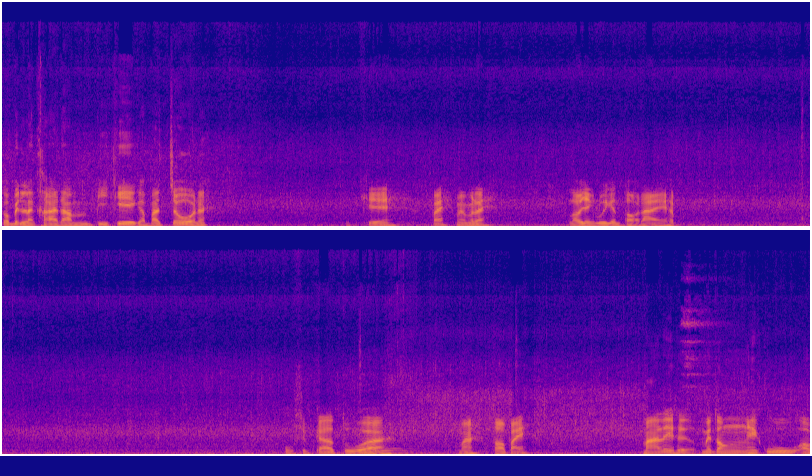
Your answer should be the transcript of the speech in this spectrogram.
ก็เป็นราคาดำปีเก้กับบัตโจนะ โอเค ไป ไม่เป็นไร เรายังลุยกันต่อได้ครับหกสิบเก้าตัว มา ต่อไป มาเลยเถอะ ไม่ต้องให้กูเอา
